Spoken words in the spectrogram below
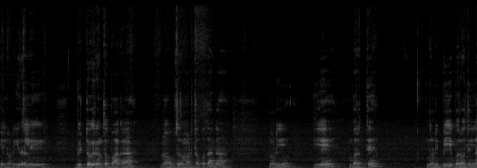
ಇಲ್ಲಿ ನೋಡಿ, ಇದರಲ್ಲಿ ಬಿಟ್ಟೋಗಿರುವಂಥ ಭಾಗ ನಾವು ಅಬ್ಸರ್ವ್ ಮಾಡ್ತಾ ಹೋದಾಗ, ನೋಡಿ ಎ ಬರುತ್ತೆ. ನೋಡಿ ಬಿ ಬರೋದಿಲ್ಲ.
